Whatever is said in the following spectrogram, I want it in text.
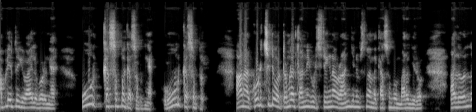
அப்படியே தூக்கி வாயில் போடுங்க. ஊர் கசப்பு கசப்புங்க ஊர் கசப்பு. ஆனால் குடிச்சிட்டு ஒரு டம்ளர் தண்ணி குடிச்சிட்டிங்கன்னா ஒரு அஞ்சு நிமிஷத்தில் அந்த கசப்பு மறைஞ்சிரும். அது வந்து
